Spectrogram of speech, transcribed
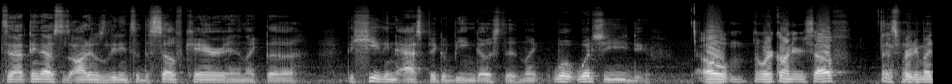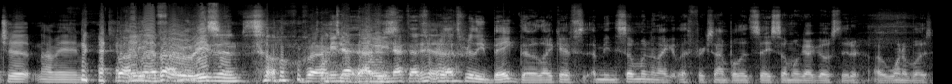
So I think that was his audience leading to the self care and like the the healing aspect of being ghosted. Like, what what should you do? Oh, work on yourself. That's Definitely. pretty much it. I mean, But I mean- left but I for a reason. So But I mean, to that, I mean that, that's Yeah. that's really big though. Like if I mean someone like let's for example, let's say someone got ghosted, uh, one of us.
